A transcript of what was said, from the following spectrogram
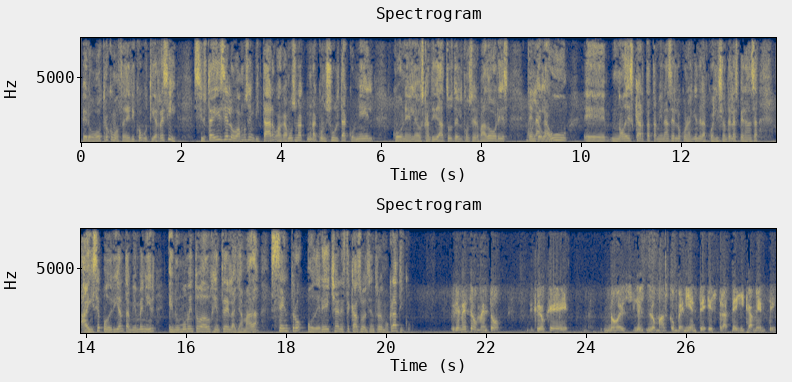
pero otro como Federico Gutiérrez sí. Si usted dice lo vamos a invitar o hagamos una, una consulta con él, con los candidatos del conservadores, con de la, U, eh, no descarta también hacerlo con alguien de la coalición de la esperanza, ahí se podrían también venir en un momento dado gente de la llamada centro o derecha, en este caso del centro democrático. Pues en este momento creo que no es lo más conveniente estratégicamente.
